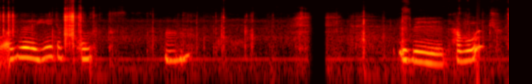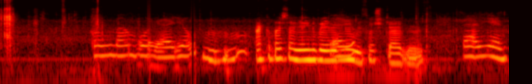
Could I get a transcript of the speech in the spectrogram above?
O böyle yaptım. Hı hı. Evet. Havuç. Ben boyayım. Hı hı. Arkadaşlar yayını beğenebilir miyiz? Hoş geldiniz. Sayın.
